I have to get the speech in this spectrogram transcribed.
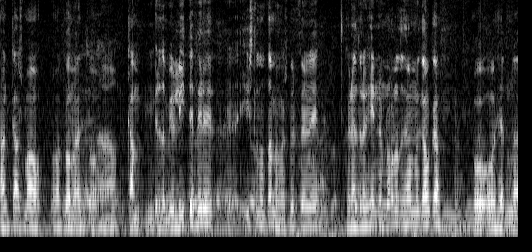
hann gaf smá komment og gaf mér þetta mjög lítið fyrir uh, Ísland og Danmark. Hann spurt hvernig, hvernig heldur það hinn um Norrlanda þjónum ganga og, og hérna,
